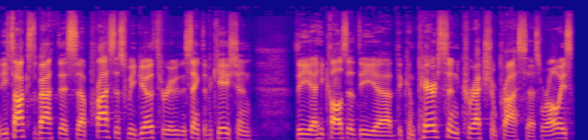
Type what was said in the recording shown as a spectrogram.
And he talks about this uh, process we go through, the sanctification. The, uh, he calls it the, uh, the comparison correction process. We're always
